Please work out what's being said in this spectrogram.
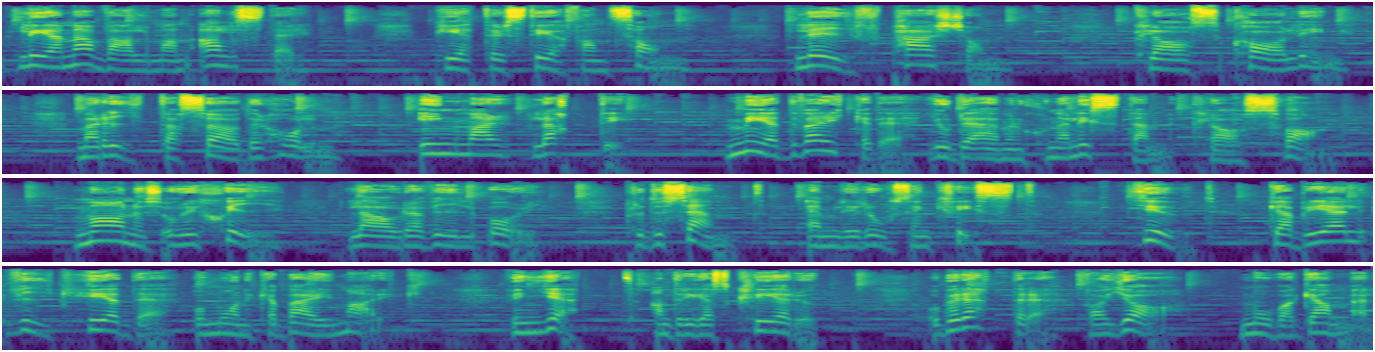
Lena Wallman Alster, Peter Stefansson, Leif Persson, Claes Karling, Marita Söderholm, Ingmar Latti. Medverkade gjorde även journalisten Claes Svan. Manus och regi Laura Vilborg. Producent Emily Rosenqvist. Ljud Gabrielle Vikhede och Monica Bergmark. Vignett Andreas Klerup. Och berättare var jag, Moa Gammel.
